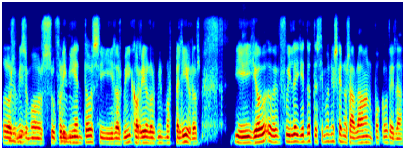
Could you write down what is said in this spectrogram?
los mismos sufrimientos y los, corrió los mismos peligros. Y yo eh, fui leyendo testimonios que nos hablaban un poco de la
